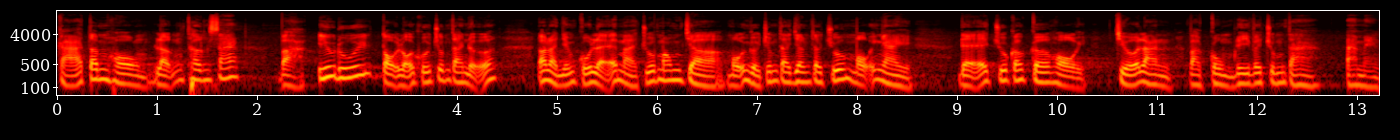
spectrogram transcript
cả tâm hồn lẫn thân xác và yếu đuối tội lỗi của chúng ta nữa đó là những của lễ mà Chúa mong chờ mỗi người chúng ta dâng cho Chúa mỗi ngày để Chúa có cơ hội chữa lành và cùng đi với chúng ta. Amen.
